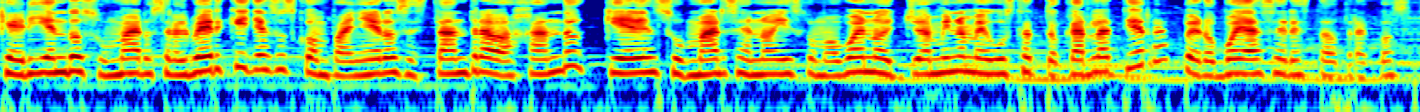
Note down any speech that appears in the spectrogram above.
queriendo sumar. O sea, al ver que ya sus compañeros están trabajando, quieren sumarse, ¿no? Y es como, bueno, yo a mí no me gusta tocar la tierra, pero voy a hacer esta otra cosa.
